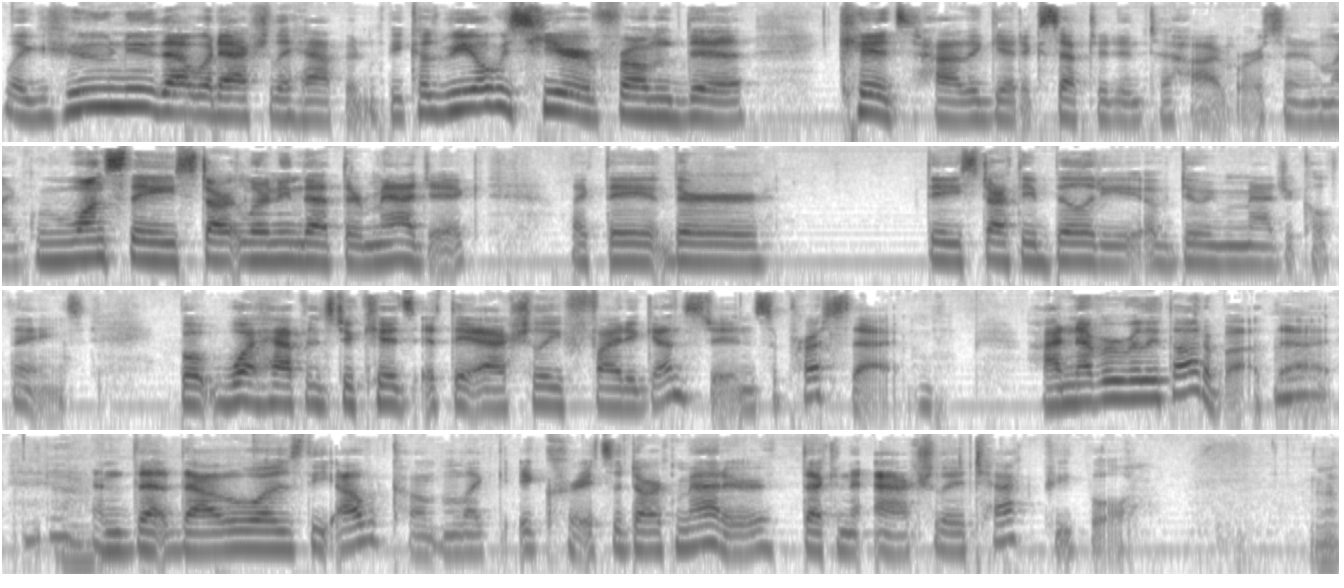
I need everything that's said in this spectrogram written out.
Like who knew that would actually happen? Because we always hear from the kids how they get accepted into Hogwarts and like once they start learning that they're magic like they they're they start the ability of doing magical things. But what happens to kids if they actually fight against it and suppress that? I never really thought about that. And that that was the outcome. Like it creates a dark matter that can actually attack people. Yeah.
